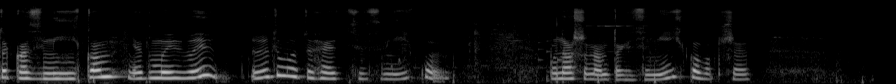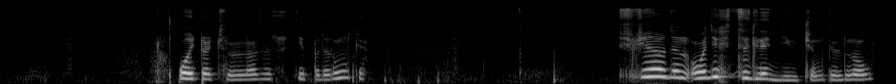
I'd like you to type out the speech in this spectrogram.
така змійка. Я думаю, ви видалите геть цю змійку. Бо наша нам так змійка взагалі. Ой, точно, на зашиті подарунки. Ще один одяг це для дівчинки знов.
